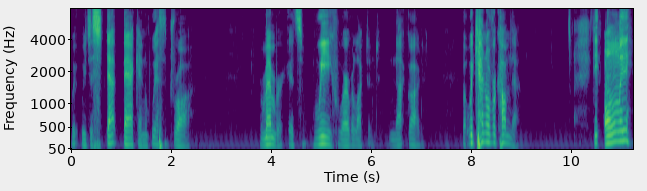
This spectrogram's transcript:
we, we just step back and withdraw. Remember, it's we who are reluctant, not God. But we can overcome that. The only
